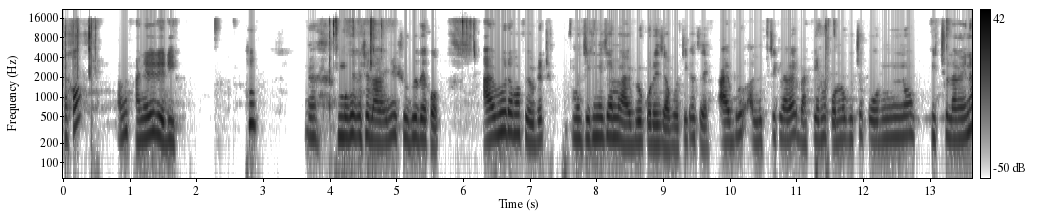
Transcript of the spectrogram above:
দেখো আমি ফাইনালি রেডি মুখে কিছু লাগাইনি শুধু দেখো আইব্রোটা আমার ফেভারিট আমি যেখানে যে আমি আইব্রো করে যাব, ঠিক আছে? আইব্রো আর লিপস্টিক লাগাই, বাকি আমি কোনো কিছু কোনো কিছু লাগাই না।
